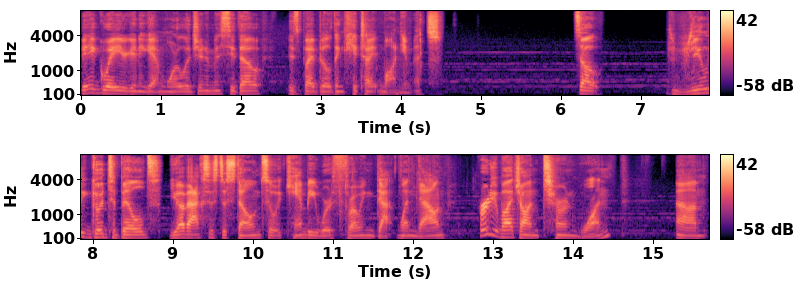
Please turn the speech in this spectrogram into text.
big way you're going to get more legitimacy though is by building Hittite monuments. So, really good to build. You have access to stone, so it can be worth throwing that one down pretty much on turn one. Um,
